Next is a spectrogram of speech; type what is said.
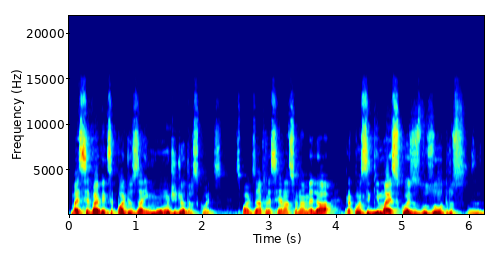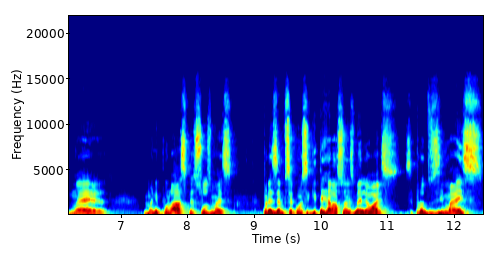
mas você vai ver que você pode usar em um monte de outras coisas. Você pode usar para se relacionar melhor, para conseguir mais coisas dos outros, não é manipular as pessoas, mas, por exemplo, você conseguir ter relações melhores, você produzir mais,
